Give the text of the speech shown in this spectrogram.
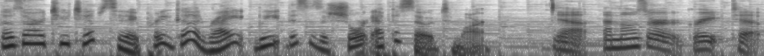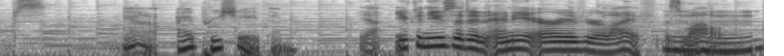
Those are our two tips today. Pretty good, right? We this is a short episode Tamar. Yeah, and those are great tips. Yeah, I appreciate them. Yeah, you can use it in any area of your life as well. Mhm,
